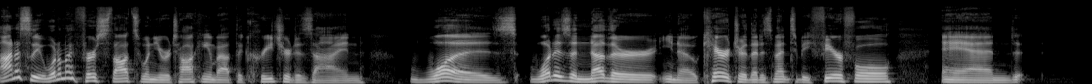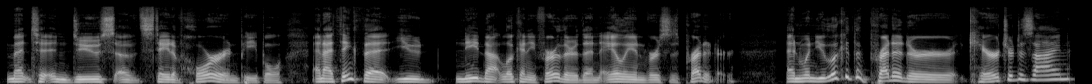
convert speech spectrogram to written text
Honestly, one of my first thoughts when you were talking about the creature design was what is another, you know, character that is meant to be fearful and meant to induce a state of horror in people. And I think that you need not look any further than Alien versus Predator. And when you look at the Predator character design,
